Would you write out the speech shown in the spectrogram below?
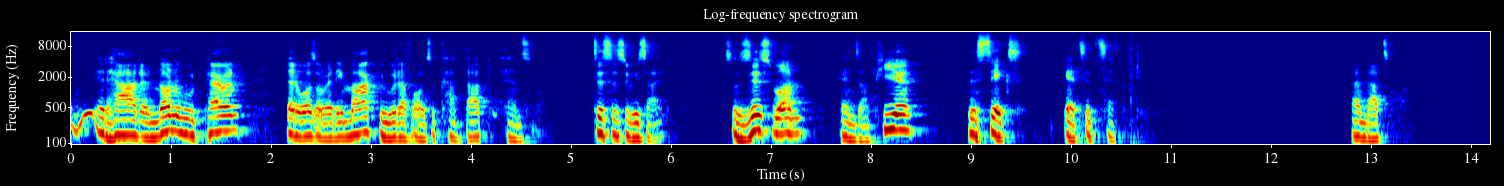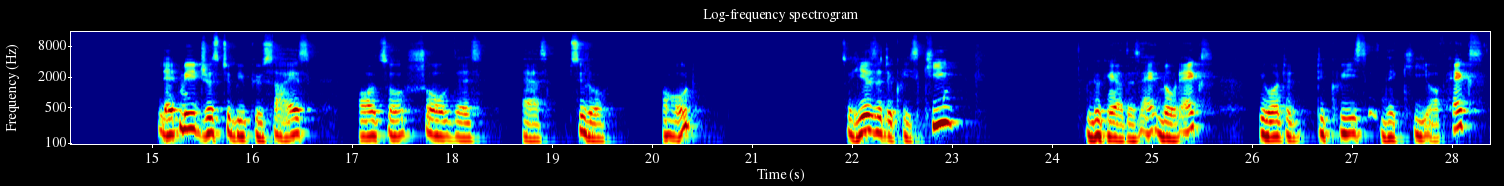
it had a non-root parent that was already marked, we would have also cut that and so on. This is the result. So this one ends up here. The 6 gets it separately. And that's all. Let me, just to be precise, also show this as pseudo code. So here's a decrease key. Looking at this node x, we want to decrease the key of x.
